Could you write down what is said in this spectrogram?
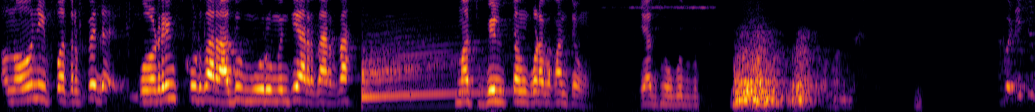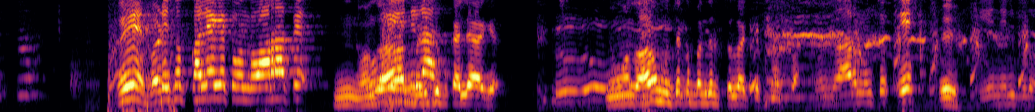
ಅವ್ನು ಇಪ್ಪತ್ ರೂಪಾಯಿ ಕೋಲ್ಡ್ ಡ್ರಿಂಕ್ಸ್ ಕುಡ್ದಾರ. ಅದು ಮೂರು ಮಂದಿ ಅರ್ಧ ಅರ್ಧ. ಮತ್ ಬಿಲ್ ತಂದ್ ಕೊಡ್ಬೇಕಂತೇವ್ ಎದ್ದು ಹೋಗುದ್ ಬಿಟ್ಟು ಬಡಿ ಸುತ್ತು ಏ ಬಡಿ ಸೊಪ್ಪು ಖಾಲಿ ಆಗೈತೆ ಒಂದ್ ವಾರ ಆತೆ. ಹ್ಮ್ ಒಂದ್ ಹೋಗ್ರಿ, ವಾರ ಏನಿಲ್ಲ. ಬೆಳೆಸಿ ಕಲ್ಯ ಆಗಿ ನೀವ್ ಒಂದ್ ವಾರ ಮುಂಚೆಕ ಬಂದ್ರೆ ಚಲೋ ಆಕೈತಿ ನೋಡಪ್ಪ. ಒಂದ್ ವಾರ ಮುಂಚೆ ಏ ಏ. ಬಿಡು.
